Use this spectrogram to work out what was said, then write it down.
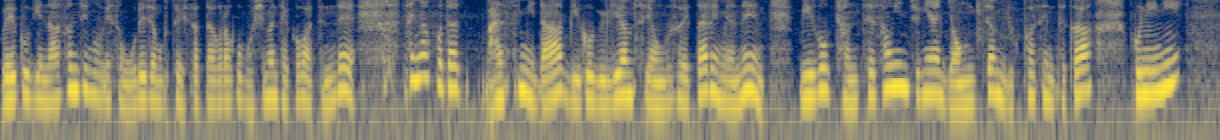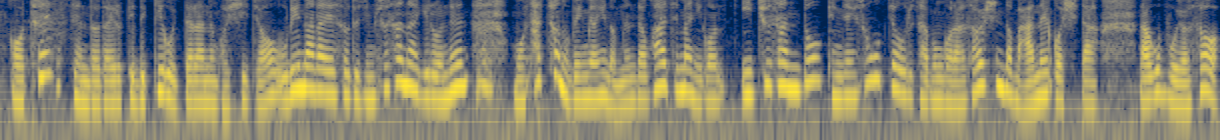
외국이나 선진국에서 오래전부터 있었다고 보시면 될 것 같은데 생각보다 많습니다. 미국 윌리엄스 연구소에 따르면 보면은 미국 전체 성인 중에 한 0.6%가 본인이 어, 트랜스젠더다 이렇게 느끼고 있다라는 것이죠. 우리나라에서도 지금 추산하기로는 뭐 4,500명이 넘는다고 하지만 이건 이 추산도 굉장히 소극적으로 잡은 거라서 훨씬 더 많을 것이다라고 보여서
